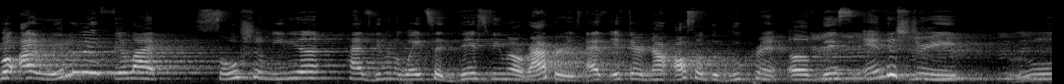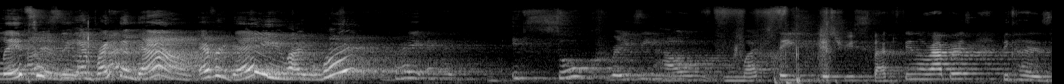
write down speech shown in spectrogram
but I literally feel like social media has given away to diss female rappers as if they're not also the blueprint of this mm-hmm. industry. Mm-hmm. Mm-hmm. Literally, and break them down every day. Like what? Right, and like it's so crazy how much they disrespect female rappers because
